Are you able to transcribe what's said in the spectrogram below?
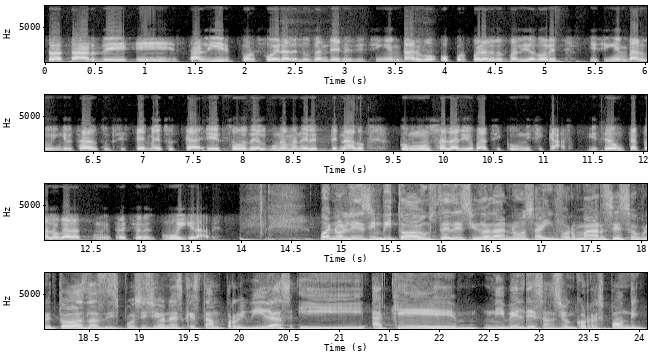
tratar de eh, salir por fuera de los andenes y sin embargo, o por fuera de los validadores y sin embargo ingresar al subsistema. Eso, es, eso de alguna manera es penado con un salario básico unificado y son catalogadas como infracciones muy graves. Bueno, les invito a ustedes, ciudadanos, a informarse sobre todas las disposiciones que están prohibidas y a qué nivel de sanción corresponden.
